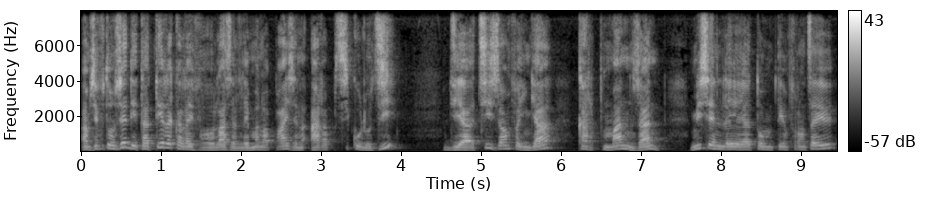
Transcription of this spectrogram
am'izay fotoana izay de tanteraka lay voalazan'ilay manampahaizana ara-psikolojia dia tsy izy zany fa inga carpman zany misy an'ilay atao am'ny teny frantsay hoe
